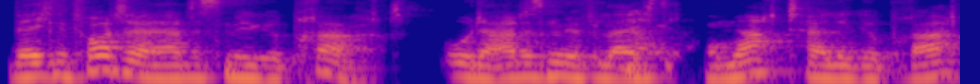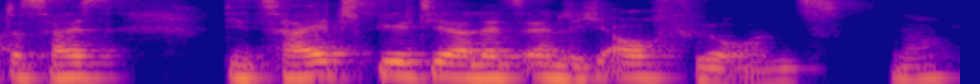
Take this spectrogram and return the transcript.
welchen Vorteil hat es mir gebracht? Oder hat es mir vielleicht ja. Nachteile gebracht? Das heißt, die Zeit spielt ja letztendlich auch für uns. Ne?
